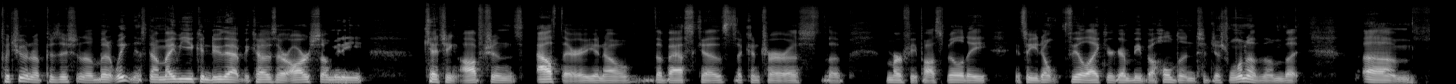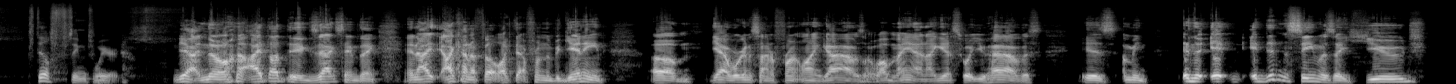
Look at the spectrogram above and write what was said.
put you in a position of a bit of weakness. Now, maybe you can do that because there are so many catching options out there. You know, the Vazquez, the Contreras, the Murphy possibility, and so you don't feel like you're going to be beholden to just one of them. But um, still seems weird. Yeah, no, I thought the exact same thing, and I I kind of felt like that from the beginning. Um, yeah, we're going to sign a frontline guy. I was like, well, man, I guess what you have is is I mean, the, it it didn't seem as a huge.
